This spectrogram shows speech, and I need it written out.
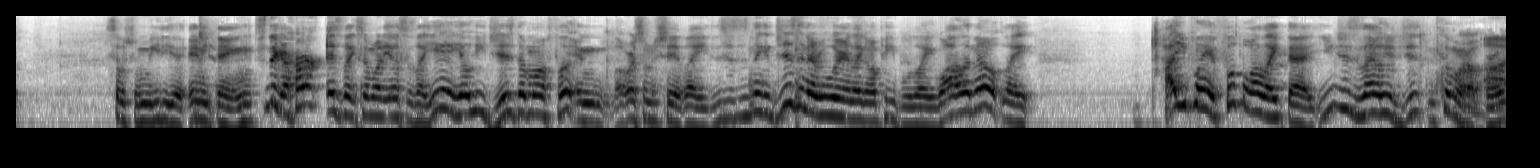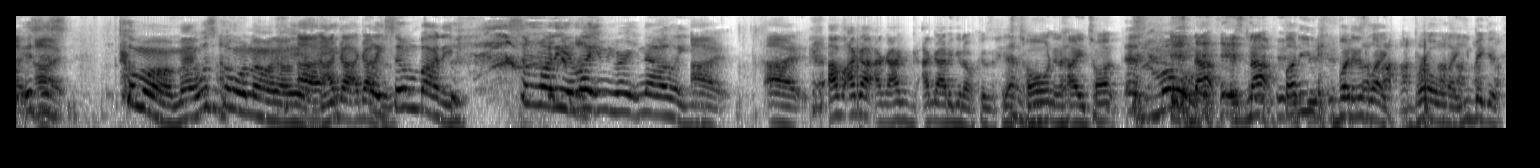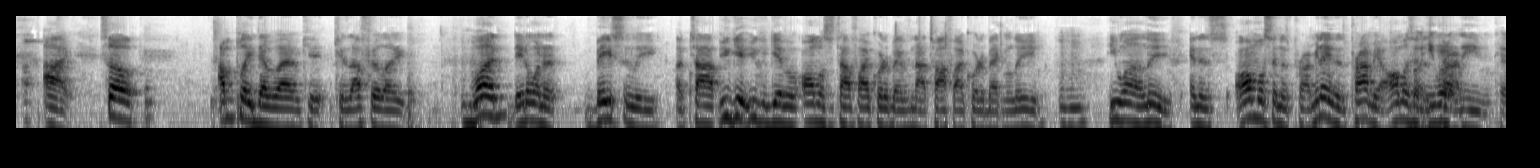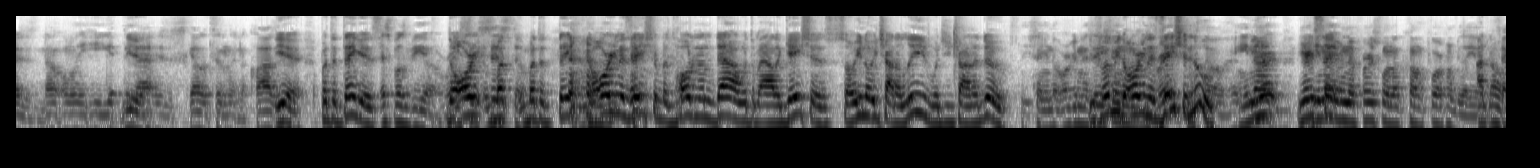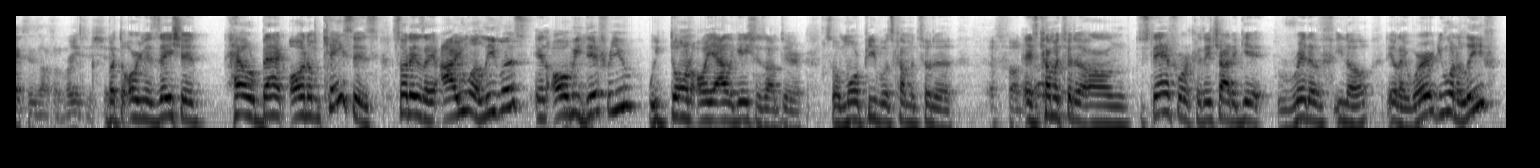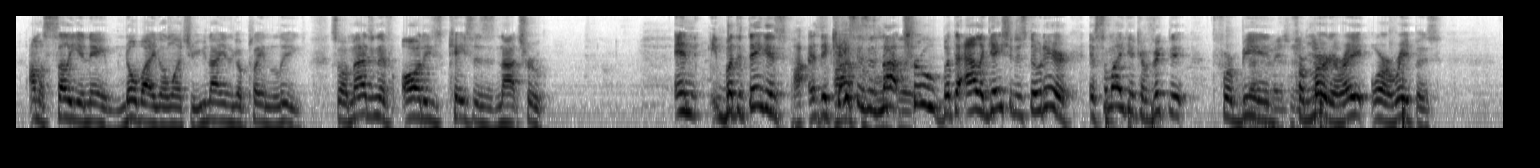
Social media, anything. This nigga hurt. It's like somebody else is like, yeah, yo, he jizzed on my foot and or some shit. Like this, is- this nigga jizzing everywhere, like on people, like wilding out. Like, how you playing football like that? You just out here just come on, Bro, bro. alright, it's just come on, man. What's going on out here? Alright, I got- I got like this. somebody, somebody enlighten me right now. Like, All right, all right. I, I got, I got, I got to get off because his tone and how he talk. that's It's not, it's not funny, but it's like, bro, like you make it. All right, so I'm playing devil advocate because I feel like mm-hmm. one, they don't want to basically a top. You get, you can give him almost a top five quarterback, if not top five quarterback in the league. Mm-hmm. He want to leave, and it's almost in his prime. You know, in his prime, yeah, almost So in he his want to leave because not only he they Yeah. got his skeleton in the closet. Yeah, but the thing is, it's supposed to be a the or, racist but, system. but the thing, the organization was holding him down with them allegations. So you know, you try to leave. What you trying to do? You saying the organization. You feel me? The organization racist, knew. though. And he You not, heard- you heard he not even the first one to come forth and be like, I "Yo, know. Texas on some racist shit." But the organization held back all them cases. So they was like, "Ah, you want to leave us?" And all we did for you, we throwing all your allegations out there. So more people is coming to the. It's up. coming to the um to stand for because they try to get rid of you know they were like word you want to leave I'm gonna sell your name nobody gonna want you you're not even gonna play in the league so imagine if all these cases is not true and but the thing is It's the cases is not but- true but the allegation is still there if somebody get convicted for being for murder right or a rapist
